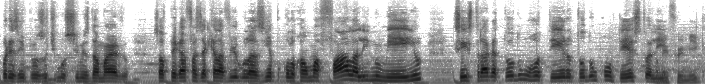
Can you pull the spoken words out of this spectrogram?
por exemplo, os últimos filmes da Marvel. Só pegar fazer aquela vírgulazinha para colocar uma fala ali no meio, você estraga todo um roteiro, todo um contexto ali. Homem-Formiga.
